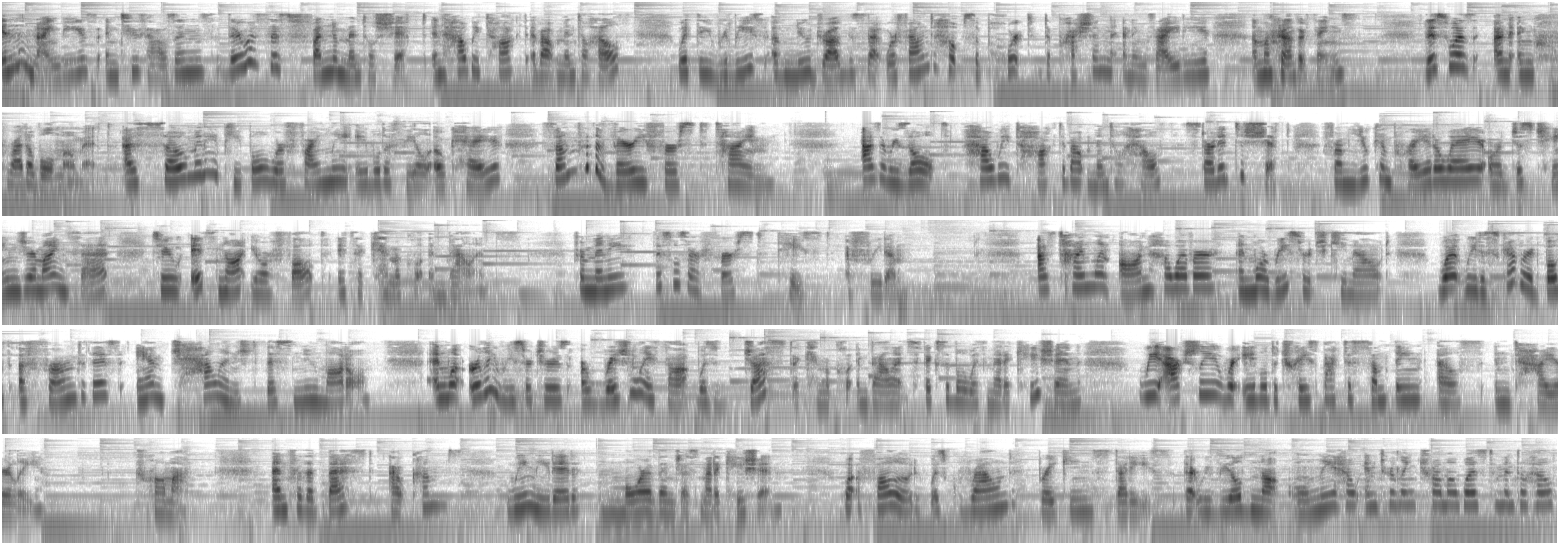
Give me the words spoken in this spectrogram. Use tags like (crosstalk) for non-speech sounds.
In the 90s and 2000s, there was this fundamental shift in how we talked about mental health with the release of new drugs that were found to help support depression and anxiety, among (laughs) other things. This was an incredible moment, as so many people were finally able to feel okay, some for the very first time. As a result, how we talked about mental health started to shift from you can pray it away or just change your mindset to it's not your fault, it's a chemical imbalance. For many, this was our first taste of freedom. As time went on, however, and more research came out, what we discovered both affirmed this and challenged this new model. And what early researchers originally thought was just a chemical imbalance fixable with medication, we actually were able to trace back to something else entirely trauma. And for the best outcomes, we needed more than just medication. What followed was groundbreaking studies that revealed not only how interlinked trauma was to mental health,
